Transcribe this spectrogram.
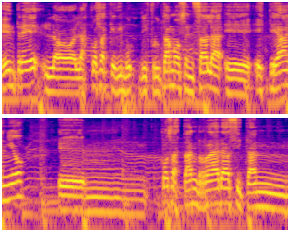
entre lo- las cosas que di- disfrutamos en sala eh, este año. Eh, cosas tan raras y tan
